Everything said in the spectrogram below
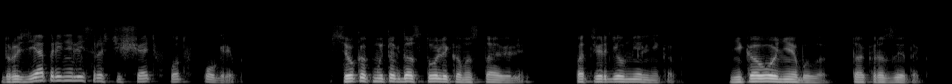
друзья принялись расчищать вход в погреб. — Все, как мы тогда столиком оставили, — подтвердил Мельников. — Никого не было, так розеток.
